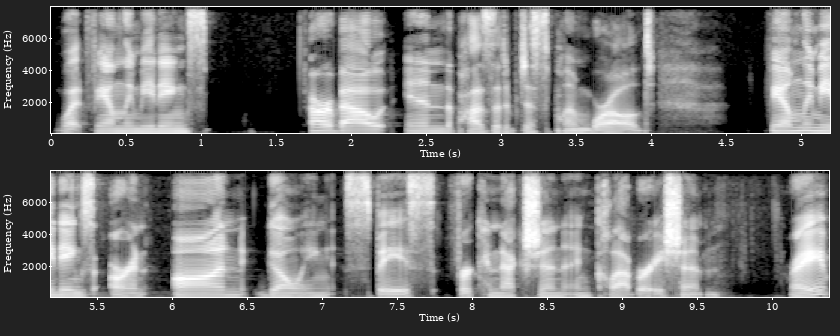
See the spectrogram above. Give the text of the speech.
what family meetings are about in the positive discipline world. Family meetings are an ongoing space for connection and collaboration, right?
